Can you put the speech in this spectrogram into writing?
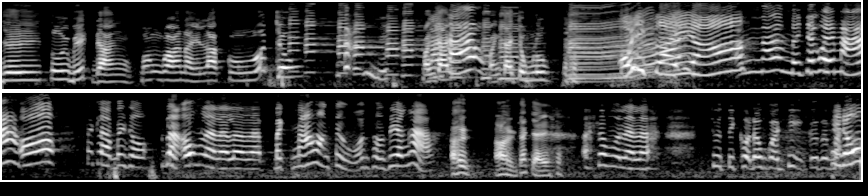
Vì tôi biết rằng bông hoa này là của trung bạn trai bạn trai chung luôn. Ủa gì kỳ vậy? Nó là bạn trai của em mà. Ờ, tức là bây giờ là ông là là là, là bạch mã hoàng tử của con sầu riêng hả? ừ ừ chắc vậy. À, xong rồi là là chủ tịch hội đồng quản trị của Thì đúng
